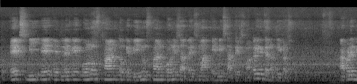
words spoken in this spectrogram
તો x, b, a એટલે કે કોનું સ્થાન? તો કે b નું સ્થાન કોની સાપેક્ષમાં? A ની સાપેક્ષમાં. કઈ રીતે નક્કી કરશો? આપણે b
